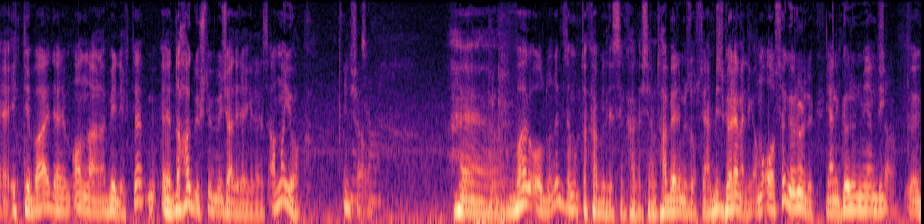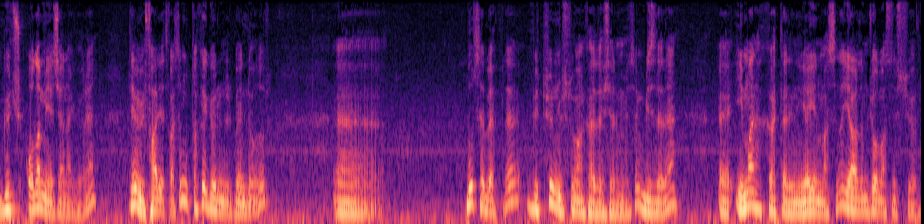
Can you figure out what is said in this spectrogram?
E, ittiba ederim. Onlarla birlikte e, daha güçlü bir mücadeleye gireriz. Ama yok. İnşallah. He, var olduğunu bize mutlaka bildirsin kardeşlerimiz. Haberimiz olsun. Yani biz göremedik ama olsa görürdük. Yani görünmeyen bir İnşallah. e, güç olamayacağına göre değil mi? Bir faaliyet varsa mutlaka görünür, belli olur. Ee, bu sebeple bütün Müslüman kardeşlerimizin bizlere e, iman hakikatlerinin yayılmasında yardımcı olmasını istiyoruz.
